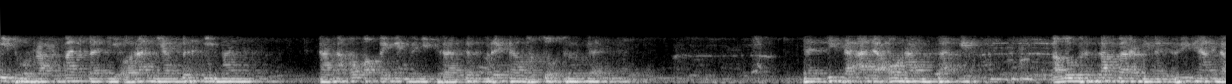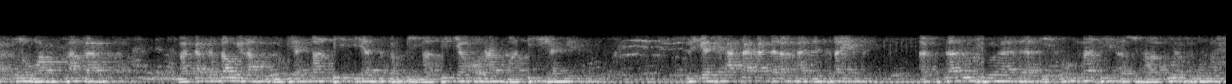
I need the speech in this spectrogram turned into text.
itu rahmat bagi orang yang beriman karena Allah ingin menyegarkan mereka masuk surga. Dan jika ada orang sakit, lalu bersabar di negeri yang tidak keluar sabar, maka ketahuilah kemudian mati dia seperti matinya orang mati syahid. Sehingga dikatakan dalam hadis lain, Aksaru syuhada'i ummati ashabul fuhush.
